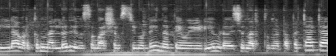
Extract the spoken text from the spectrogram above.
എല്ലാവർക്കും നല്ലൊരു ദിവസം ആശംസിച്ചുകൊണ്ട് ഇന്നത്തെ വീഡിയോ ഇവിടെ വെച്ച് നിർത്തുന്നു കേട്ടോ. അപ്പോൾ ടാറ്റാ.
